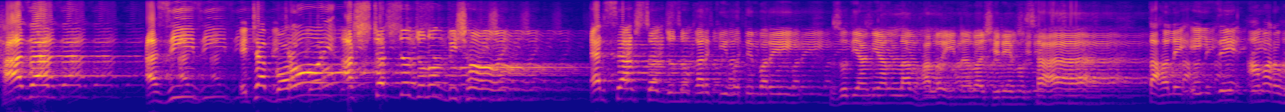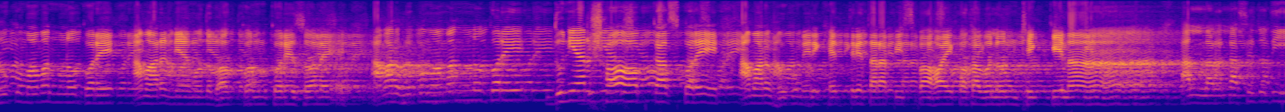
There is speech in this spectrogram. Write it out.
হাজার আজিব, এটা বড়ই আশ্চর্যজনক বিষয়। এর সে আশ্চর্যজনক আর কি হতে পারে? যদি আমি আল্লাহ ভালোই না বাসি রে মুসা তাহলে এই যে আমার হুকুম অমান্য করে, আমার নিয়ামত ভক্ষণ করে চলে, আমার হুকুম অমান্য করে, দুনিয়ার সব কাজ করে, আমার হুকুমের ক্ষেত্রে তারা পিছপা হয়, কথা বলুন ঠিক কিনা? আল্লাহর কাছে যদি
